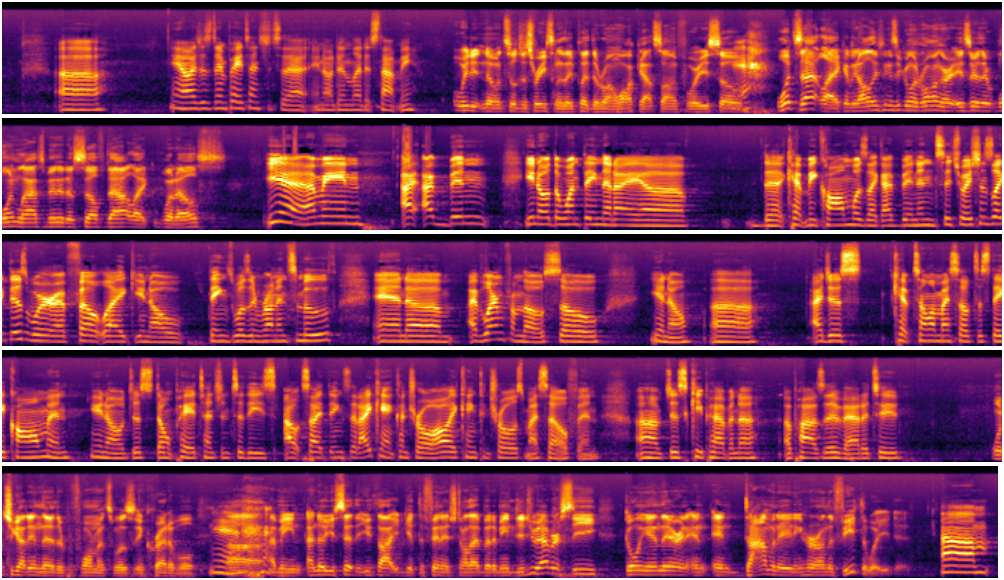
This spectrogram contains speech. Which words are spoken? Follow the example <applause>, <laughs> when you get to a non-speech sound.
uh, you know, I just didn't pay attention to that. You know, didn't let it stop me. We didn't know until just recently they played the wrong walkout song for you. So, Yeah. <laughs> what's that like? I mean, all these things are going wrong. Or is there one last minute of self doubt? Like, what else? Yeah, I mean, I, I've been, you know, the one thing that I uh, that kept me calm was like I've been in situations like this where I felt like you know things wasn't running smooth, and um, I've learned from those. So, you know, uh, I just kept telling myself to stay calm and you know just don't pay attention to these outside things that I can't control. All I can control is myself, and uh, just keep having a, a positive attitude. Once you got in there, the performance was incredible. Yeah. Uh, I mean, I know you said that you thought you'd get the finish and all that, but I mean, did you ever see going in there and, and, and dominating her on the feet the way you did? Um,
